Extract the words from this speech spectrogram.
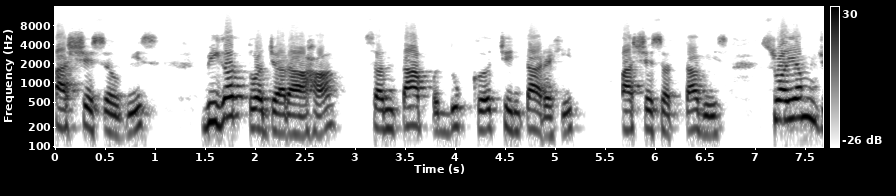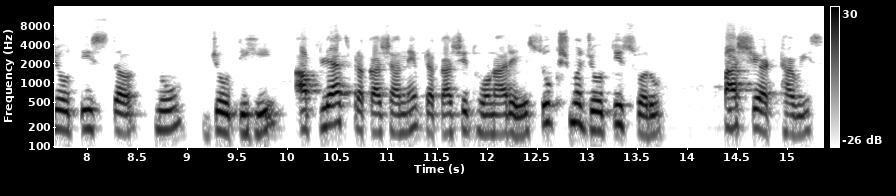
पाचशे सव्वीस विगत्वजराहा संताप दुःख चिंतारहित पाचशे सत्तावीस स्वयं ज्योतिस्तनु ज्योतिही आपल्याच प्रकाशाने प्रकाशित होणारे सूक्ष्म ज्योती स्वरूप पाचशे अठ्ठावीस.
